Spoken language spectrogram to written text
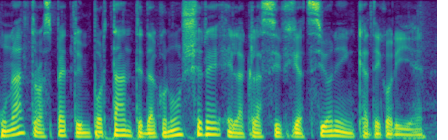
Un altro aspetto importante da conoscere è la classificazione in categorie.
